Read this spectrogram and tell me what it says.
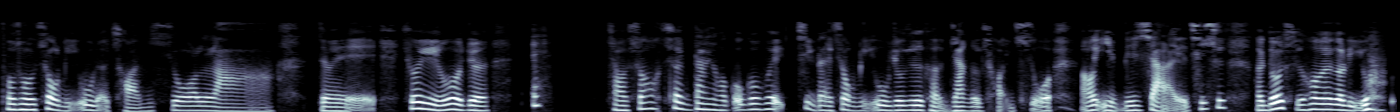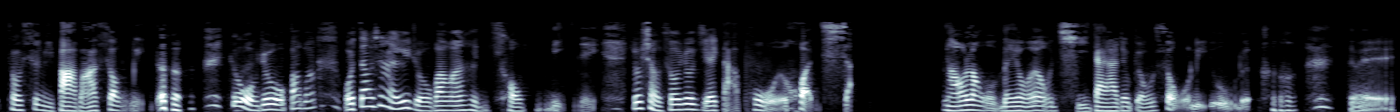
偷偷送礼物的传说啦。对，所以我觉得，哎，小时候圣诞老公公会进来送礼物，就是可能这样的传说，然后演变下来的。其实很多时候那个礼物都是你爸妈送你的，因为我觉得我爸妈，我到现在还是觉得我爸妈很聪明诶，就小时候就直接打破我的幻想。然后让我没有那种期待，他就不用送我礼物了。对，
